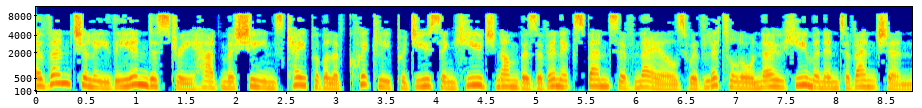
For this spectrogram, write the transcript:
Eventually the industry had machines capable of quickly producing huge numbers of inexpensive nails with little or no human intervention.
